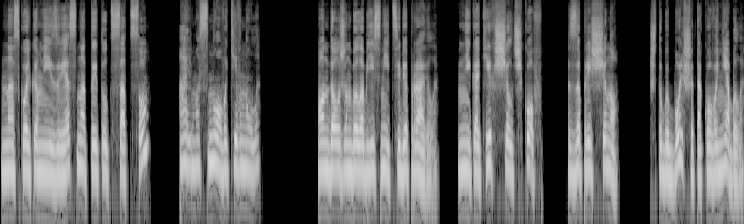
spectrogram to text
«Насколько мне известно, ты тут с отцом?» Альма снова кивнула. «Он должен был объяснить тебе правила. Никаких щелчков. Запрещено. Чтобы больше такого не было».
